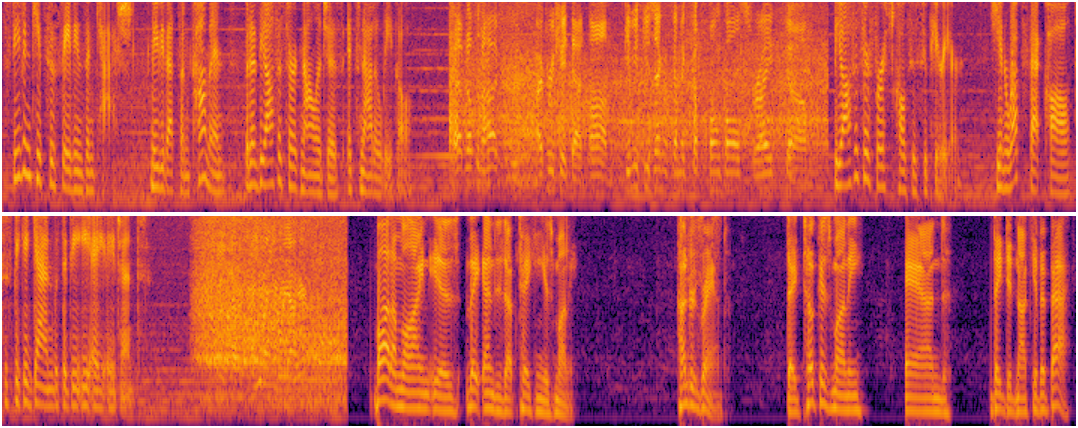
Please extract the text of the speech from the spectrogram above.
Stephen keeps his savings in cash. Maybe that's uncommon, but as the officer acknowledges, it's not illegal. I have nothing to hide from you. I appreciate that. Um, give me a few seconds. Can I make a couple phone calls, right? Um, The officer first calls his superior. He interrupts that call to speak again with the DEA agent. Bottom line is they ended up taking his money. 100 grand. They took his money and they did not give it back.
